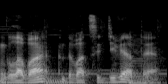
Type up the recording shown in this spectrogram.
Глава 29.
